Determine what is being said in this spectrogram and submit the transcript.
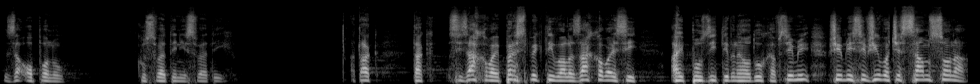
za oponu ku svetini svetých. A tak, tak si zachovaj perspektívu, ale zachovaj si aj pozitívneho ducha. Všimni, všimni si v živote Samsona.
